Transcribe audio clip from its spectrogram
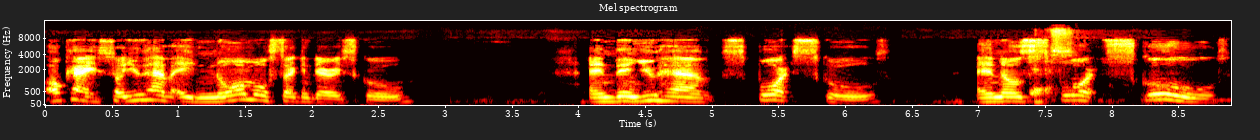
Okay, so you have a normal secondary school, and then you have sports schools, and those Yes. sports schools,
